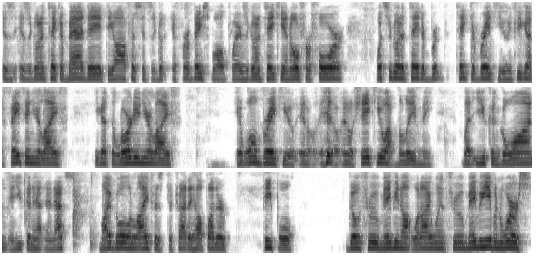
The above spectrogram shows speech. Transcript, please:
is is it going to take a bad day at the office? It's a good if for a baseball player. Is it going to take you an 0 for 4? What's it going to take to take to break you? If you got faith in your life, you got the Lord in your life. It won't break you. It'll it'll it'll shake you up. Believe me. But you can go on, and you can. And that's my goal in life is to try to help other people go through maybe not what I went through, maybe even worse,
